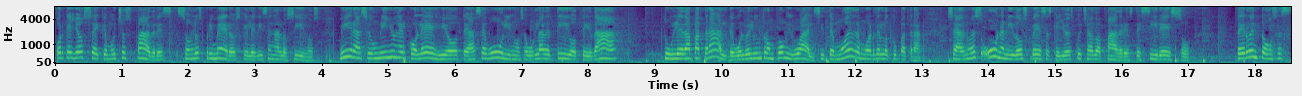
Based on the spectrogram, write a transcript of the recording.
porque yo sé que muchos padres son los primeros que le dicen a los hijos, mira, si un niño en el colegio te hace bullying o se burla de ti o te da, tú le das para atrás, devuélvele un trompón igual, si te muerde, muérdelo tú para atrás. O sea, no es una ni dos veces que yo he escuchado a padres decir eso, pero entonces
